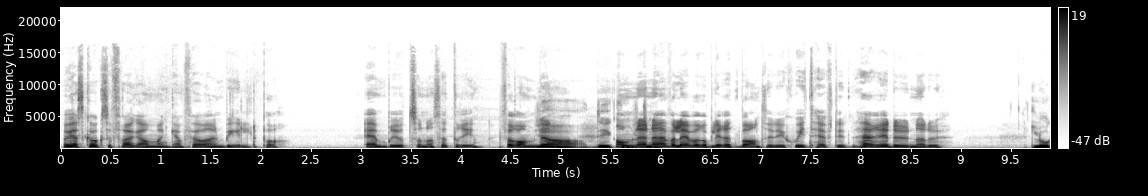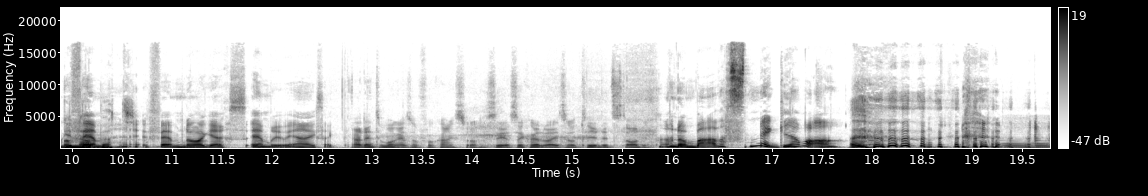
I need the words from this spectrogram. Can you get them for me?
Och jag ska också fråga om man kan få en bild på embryot som de sätter in. För om den, ja, det är coolt. om den överlever och blir ett barn så är det skithäftigt. Här är du när du Låg i fem, labbet. fem dagars embryo. Ja, exakt. Ja, det är inte många som får chans att se sig själva i så tidigt stadie. Och de bara, vad snygg jag var.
